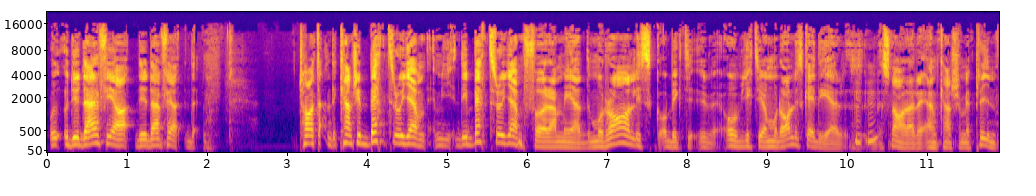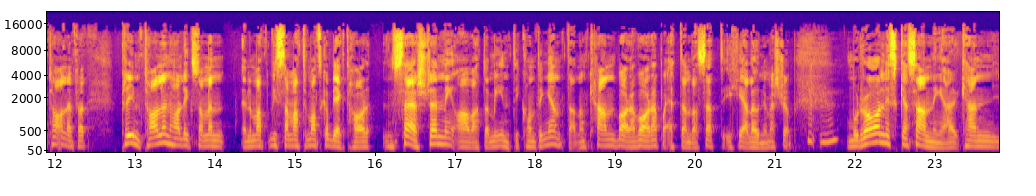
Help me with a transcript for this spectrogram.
och det är därför jag, det är därför jag ta ett, det kanske är bättre att, jäm, det är bättre att jämföra med moralisk, objektiv, objektiva moraliska idéer mm -mm. snarare än kanske med primtalen. För att primtalen har liksom en, eller mat, vissa matematiska objekt har en särställning av att de är inte är kontingenta. De kan bara vara på ett enda sätt i hela universum. Mm Moraliska sanningar kan,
